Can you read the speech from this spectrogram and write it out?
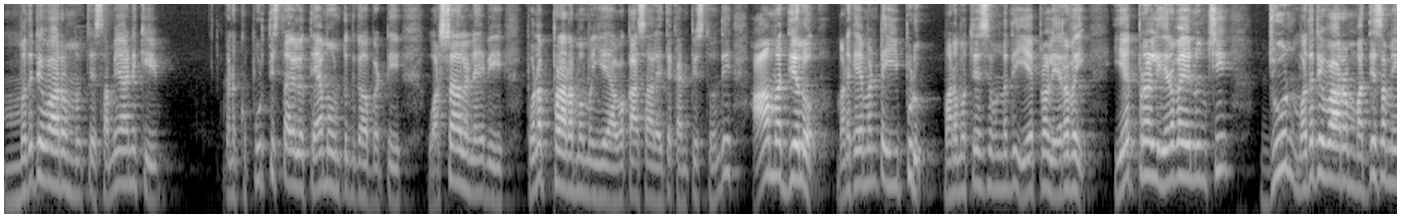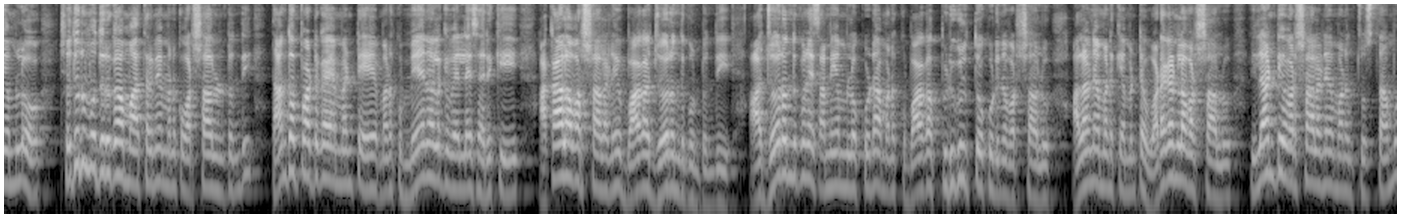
మొదటి వారం వచ్చే సమయానికి మనకు పూర్తి స్థాయిలో తేమ ఉంటుంది కాబట్టి వర్షాలు అనేవి పునఃప్రారంభమయ్యే అవకాశాలు అయితే కనిపిస్తుంది. ఆ మధ్యలో మనకేమంటే ఇప్పుడు మనం వచ్చేసి ఉన్నది ఏప్రిల్ ఇరవై. ఏప్రిల్ ఇరవై నుంచి జూన్ మొదటి వారం మధ్య సమయంలో చెదురుముదురుగా మాత్రమే మనకు వర్షాలు ఉంటుంది దాంతోపాటుగా ఏమంటే మనకు మే నెలకు వెళ్ళేసరికి అకాల వర్షాలు అనేవి బాగా జోరందుకుంటుంది. ఆ జోరందుకునే సమయంలో కూడా మనకు బాగా పిడుగులతో కూడిన వర్షాలు అలానే మనకి ఏమంటే వడగండ్ల వర్షాలు ఇలాంటి వర్షాలు అనేవి మనం చూస్తాము.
